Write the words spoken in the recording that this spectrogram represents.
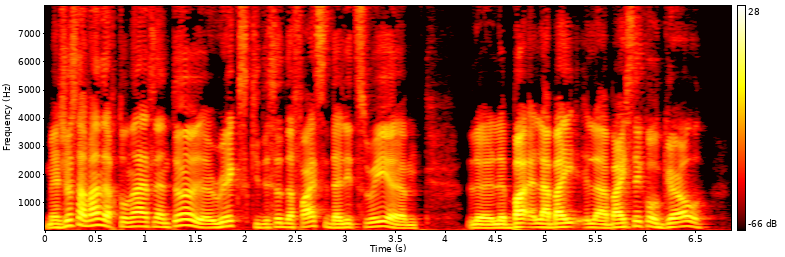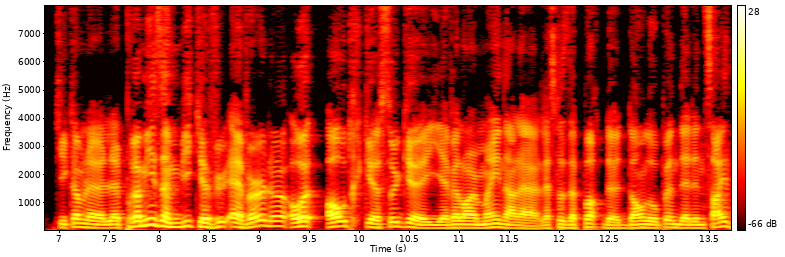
Mais juste avant de retourner à Atlanta, Rick, ce qu'il décide de faire, c'est d'aller tuer. le, la Bicycle Girl, qui est comme le, le premier zombie qu'il a vu ever, là, au- autre que ceux qui avaient leurs mains dans l'espèce de porte de Don't Open Dead Inside.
